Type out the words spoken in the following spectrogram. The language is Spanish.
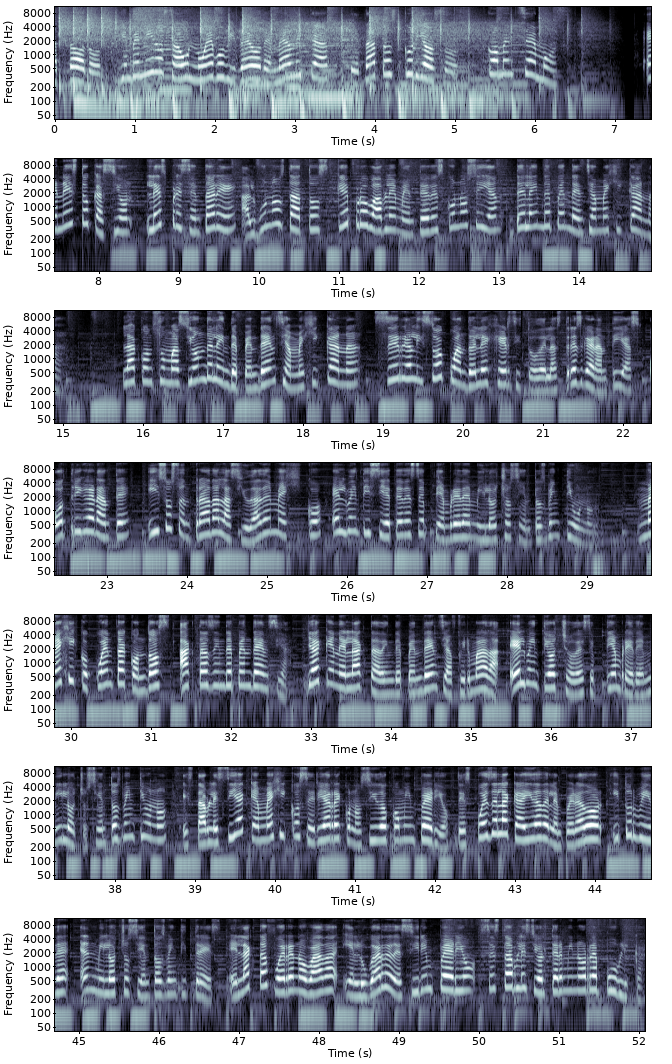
A todos, bienvenidos a un nuevo video de Melicast de datos curiosos. Comencemos. En esta ocasión les presentaré algunos datos que probablemente desconocían de la independencia mexicana. La consumación de la independencia mexicana se realizó cuando el ejército de las tres garantías o trigarante hizo su entrada a la Ciudad de México el 27 de septiembre de 1821. México cuenta con dos actas de independencia, ya que en el acta de independencia firmada el 28 de septiembre de 1821 establecía que México sería reconocido como imperio después de la caída del emperador Iturbide en 1823. El acta fue renovada y en lugar de decir imperio se estableció el término república.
